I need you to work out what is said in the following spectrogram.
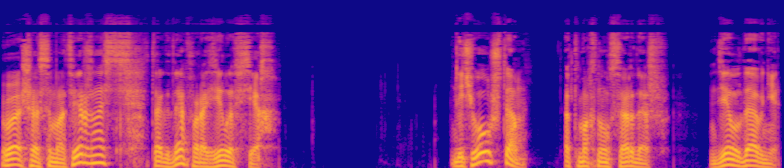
Ваша самоотверженность тогда поразила всех. Да чего уж там, отмахнулся Ардашев. Дело давнее.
